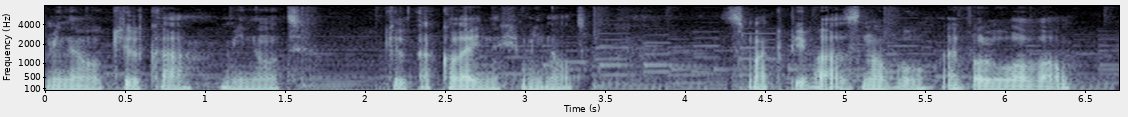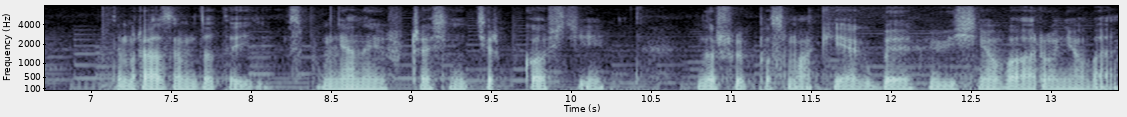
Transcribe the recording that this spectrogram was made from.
Minęło kilka minut, kilka kolejnych minut. Smak piwa znowu ewoluował. Tym razem do tej wspomnianej już wcześniej cierpkości doszły posmaki jakby wiśniowo-aroniowe.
